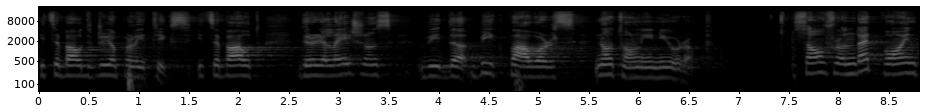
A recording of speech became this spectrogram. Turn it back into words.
It's about geopolitics. It's about the relations with the big powers, not only in Europe. So from that point,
